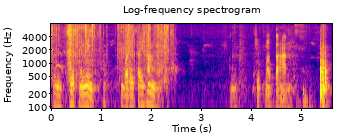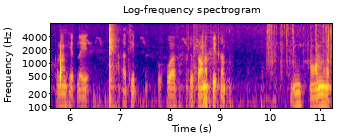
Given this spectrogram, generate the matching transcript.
เป็นเฮ็ดให้นิ่มบริใส่ห้ำครับชิปมาตาลกำลังเฮ็ดเลยอาทิตย์กว่าเกือบสองอาทิตย์ครับหอมนะครับ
